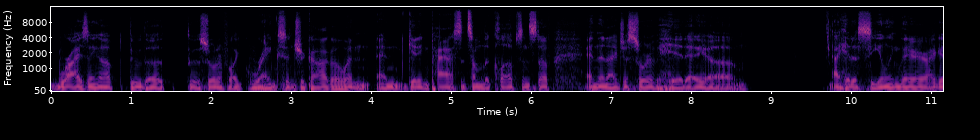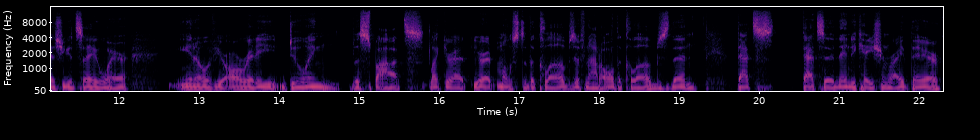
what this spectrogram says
rising up through the through the sort of like ranks in Chicago and and getting passed at some of the clubs and stuff, and then I just sort of hit a um, I hit a ceiling there, I guess you could say, where you know if you're already doing the spots like you're at you're at most of the clubs if not all the clubs then that's that's an indication right there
